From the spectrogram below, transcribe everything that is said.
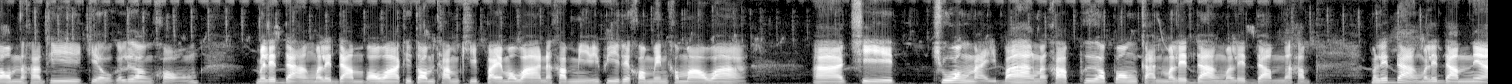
ต้อมนะครับ ที่เกี่ยวกับเรื่องของ เมล็ดด่างเมล็ดดำเพราะว่าที่ต้อมทำคลิปไปเมื่อวานนะครับ มีพี่ๆได้คอมเมนต์เข้ามาว่าอ่าฉีดช่วงไหนบ้างนะครับ เพื่อป้องกันเมล็ดด่างเมล็ดดำนะครับ เมล็ดด่างเมล็ดดำเนี่ย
